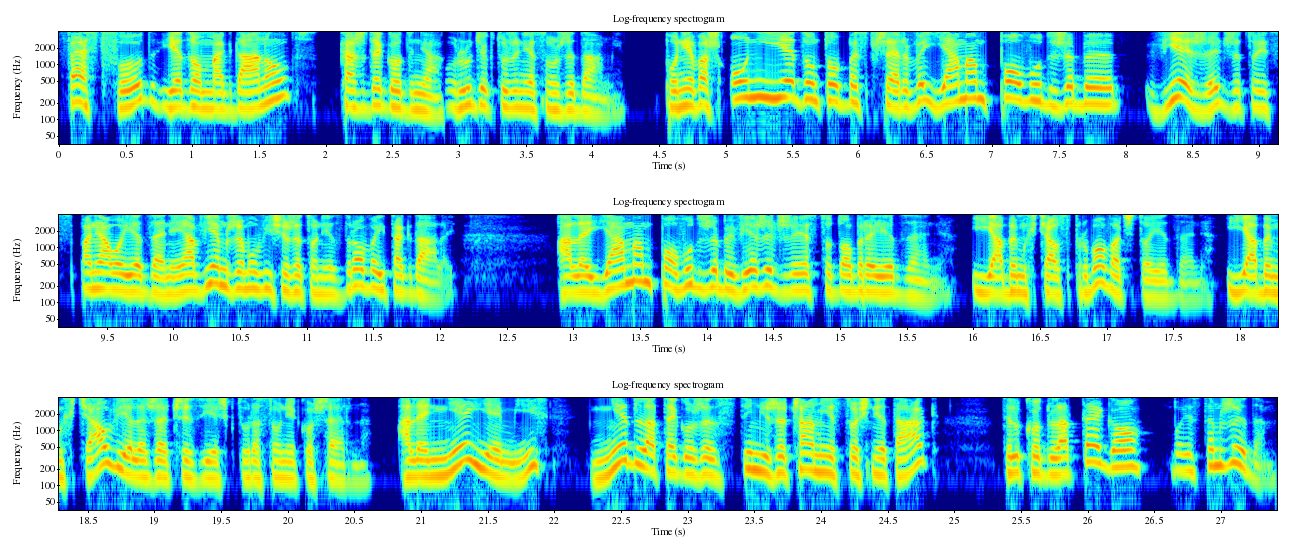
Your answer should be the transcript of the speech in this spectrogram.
fast food, jedzą McDonald's każdego dnia. Ludzie, którzy nie są Żydami. Ponieważ oni jedzą to bez przerwy, ja mam powód, żeby wierzyć, że to jest wspaniałe jedzenie. Ja wiem, że mówi się, że to niezdrowe i tak dalej ale ja mam powód, żeby wierzyć, że jest to dobre jedzenie. I ja bym chciał spróbować to jedzenie. I ja bym chciał wiele rzeczy zjeść, które są niekoszerne. Ale nie jem ich nie dlatego, że z tymi rzeczami jest coś nie tak, tylko dlatego, bo jestem Żydem.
